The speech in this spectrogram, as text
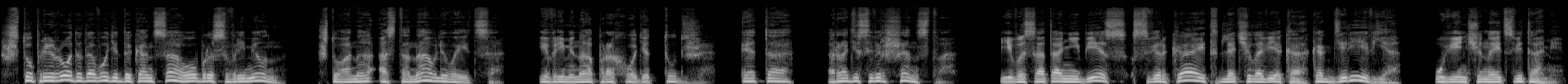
Что природа доводит до конца образ времен, что она останавливается, и времена проходят тут же. Это ради совершенства. И высота небес сверкает для человека, как деревья, увенчанные цветами.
